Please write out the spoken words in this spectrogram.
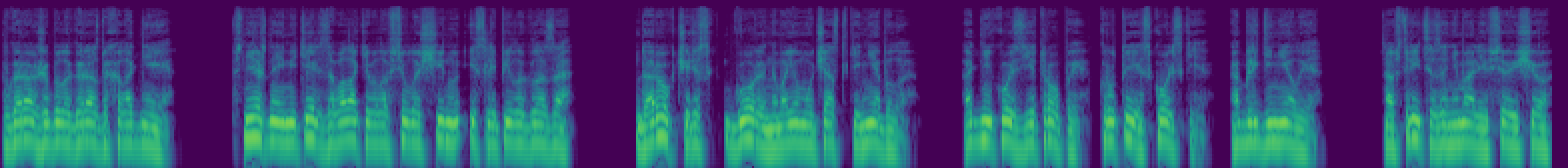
в горах же было гораздо холоднее. Снежная метель заволакивала всю лощину и слепила глаза. Дорог через горы на моем участке не было. Одни козьи тропы, крутые, скользкие, обледенелые. Австрийцы занимали все еще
